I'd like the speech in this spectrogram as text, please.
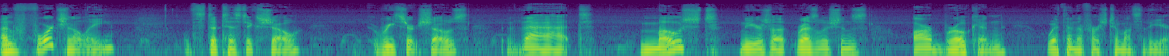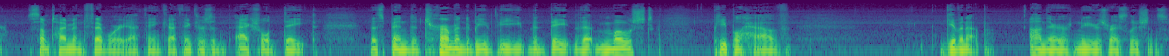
Unfortunately, statistics show, research shows that most New Year's resolutions are broken within the first two months of the year. Sometime in February, I think. I think there's an actual date that's been determined to be the, the date that most people have given up on their New Year's resolutions.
